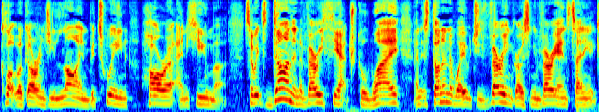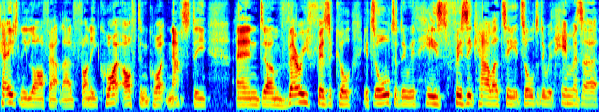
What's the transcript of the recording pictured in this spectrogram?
Clockwork Orangey line between horror and humour. So it's done in a very theatrical way, and it's done in a way which is very engrossing and very entertaining. Occasionally, laugh out loud, funny, quite often quite nasty, and um, very physical. It's all to do with his physicality. It's all to do with him as a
